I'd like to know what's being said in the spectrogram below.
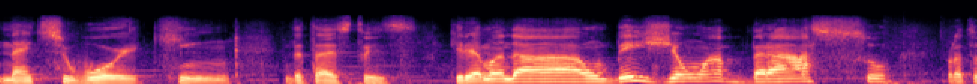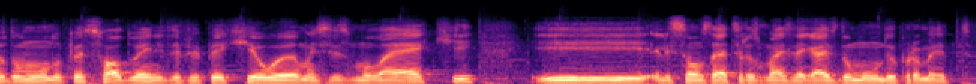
networking. Detesto isso. Queria mandar um beijão, um abraço para todo mundo, o pessoal do NDPP que eu amo, esses moleque. E eles são os héteros mais legais do mundo, eu prometo.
